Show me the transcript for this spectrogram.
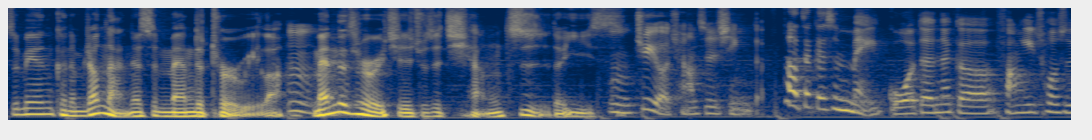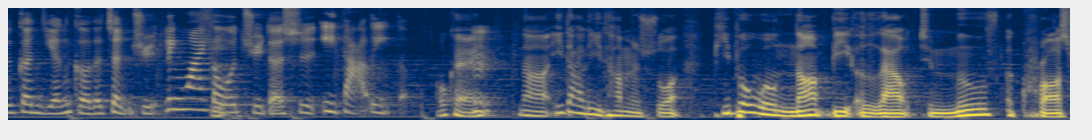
这边可能比较难的是 mandatory 啦。嗯，mandatory 其实就是强制的意思。嗯，具有强制性的。那这个是美国的那个防疫措施更严格的证据。另外一个我举的是意大利的。OK，、嗯、那意大利他们说，People will not be allowed to move across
